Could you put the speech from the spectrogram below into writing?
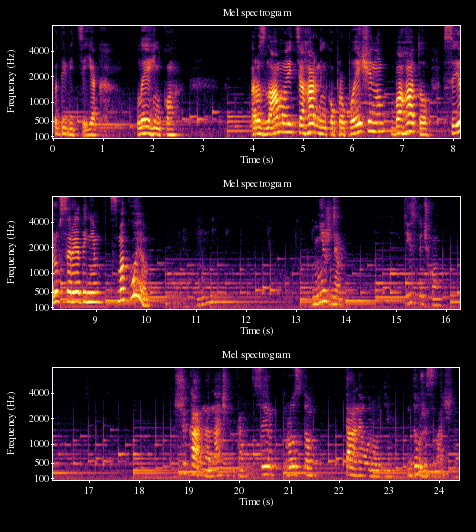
Подивіться, як легенько розламується, гарненько пропечено, багато сиру всередині. Смакую. Ніжне тістечко. Шикарна начинка. Сир просто тане у роті. Дуже смачно.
